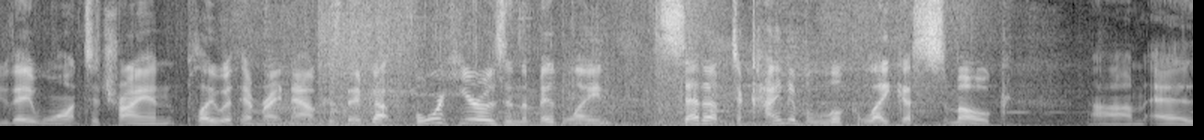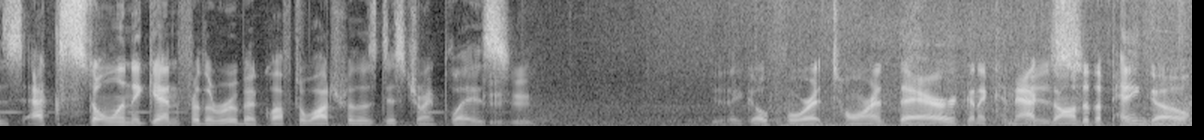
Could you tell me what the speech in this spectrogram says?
do they want to try and play with him right now? Because they've got four heroes in the mid lane set up to kind of look like a smoke. Um, as X stolen again for the Rubik. We'll have to watch for those disjoint plays. Mm-hmm. Do they go for it? Torrent there, going to connect is. onto the Pango.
